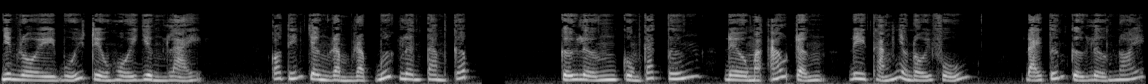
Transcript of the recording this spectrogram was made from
Nhưng rồi buổi triều hội dừng lại. Có tiếng chân rầm rập bước lên tam cấp. Cự lượng cùng các tướng đều mặc áo trận đi thẳng vào nội phủ. Đại tướng cự lượng nói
